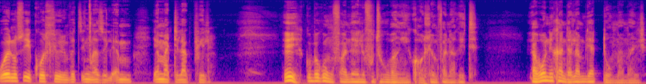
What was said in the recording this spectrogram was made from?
wena usuyikhohlile mfethu incazelo yam- yamadela kuphila Hey, kube kungifanele futhi ukuba ngikhohle mfana kithi. Yabona ikhanda lami liyaduma manje.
